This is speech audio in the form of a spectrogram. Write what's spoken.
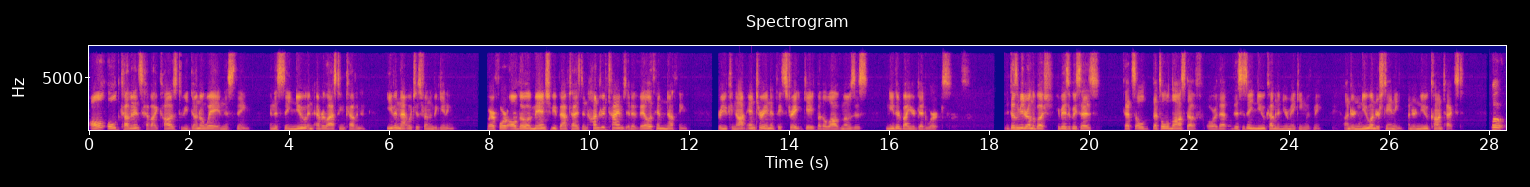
All old covenants have I caused to be done away in this thing, and this is a new and everlasting covenant, even that which is from the beginning. Wherefore, although a man should be baptized an hundred times, it availeth him nothing. For you cannot enter in at the strait gate by the law of Moses, neither by your dead works. It doesn't beat around the bush. He basically says, that's old that's old law stuff, or that this is a new covenant you're making with me, under new understanding, under new context. Well,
